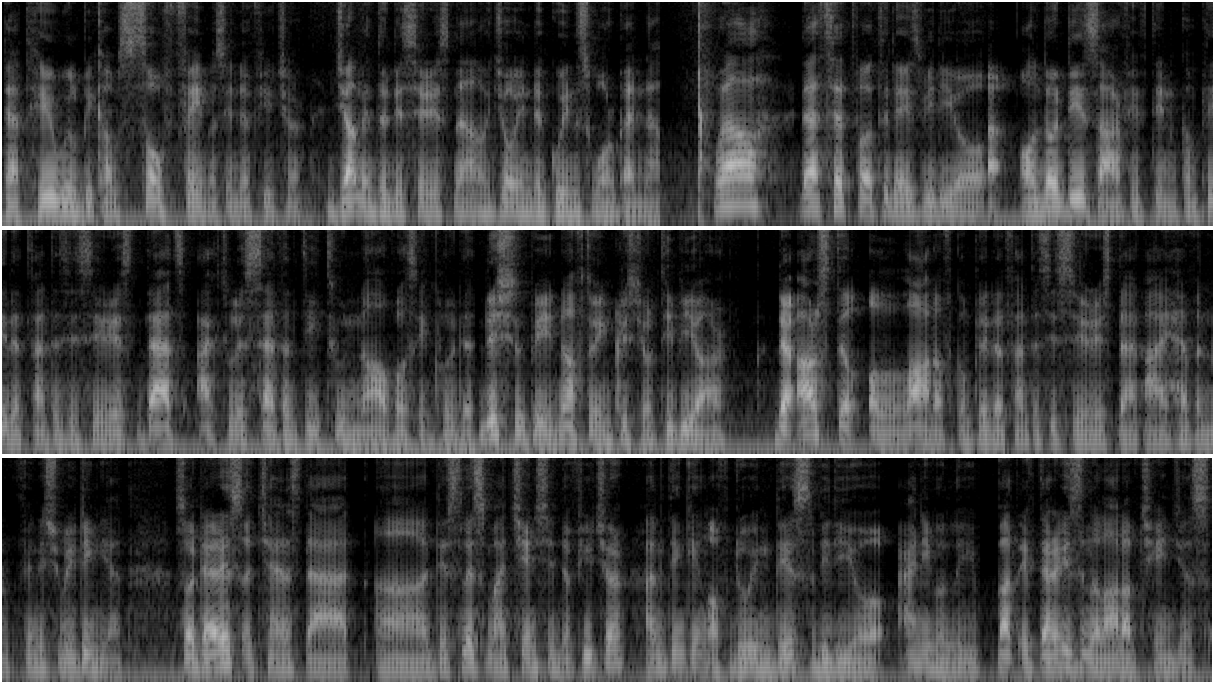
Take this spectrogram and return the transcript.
that he will become so famous in the future. Jump into this series now, join the Gwynne's Warband now. Well, that's it for today's video. Uh, although these are 15 completed fantasy series, that's actually 72 novels included. This should be enough to increase your TBR. There are still a lot of completed fantasy series that I haven't finished reading yet, so there is a chance that uh, this list might change in the future. I'm thinking of doing this video annually, but if there isn't a lot of changes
